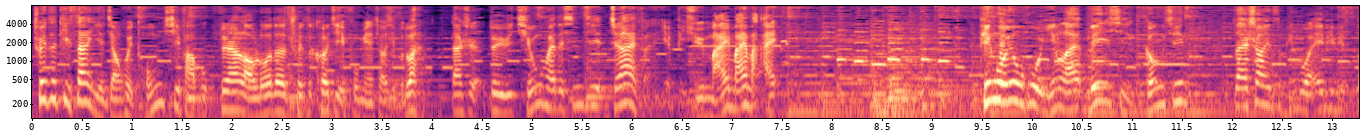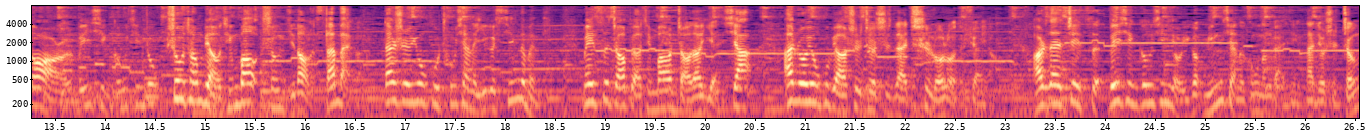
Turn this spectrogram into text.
锤子 T 三也将会同期发布。虽然老罗的锤子科技负面消息不断，但是对于情怀的新机，真爱粉也必须买买买。苹果用户迎来微信更新，在上一次苹果 App Store 微信更新中，收藏表情包升级到了三百个。但是用户出现了一个新的问题，每次找表情包找到眼瞎。安卓用户表示这是在赤裸裸的炫耀。而在这次微信更新有一个明显的功能改进，那就是整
